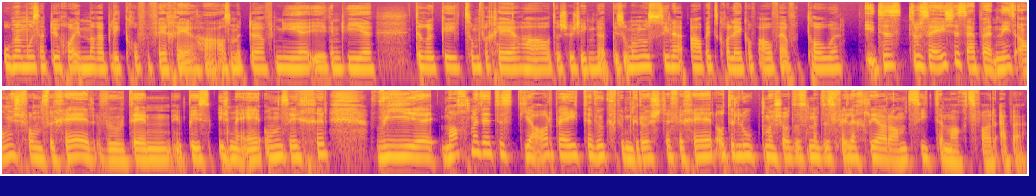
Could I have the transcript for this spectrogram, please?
und man muss natürlich auch immer einen Blick auf den Verkehr haben. Also man darf nie irgendwie den Rücken zum Verkehr haben oder sonst irgendetwas. Und man muss seinen Arbeitskollegen auf Aufhören vertrauen. Das, du sagst es eben, nicht Angst vor dem Verkehr, weil dann ist man eh unsicher. Wie macht man denn das, die Arbeiten wirklich beim grössten Verkehr oder schaut man schon, dass man das vielleicht ein bisschen an Randzeiten macht? Zwar eben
